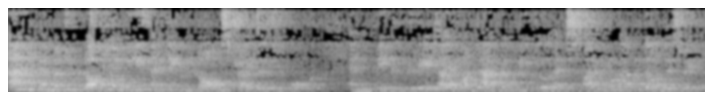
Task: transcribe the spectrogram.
And remember to lock your knees and take long strides as you walk. And make great eye contact with people and smile. You don't have to turn this way,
